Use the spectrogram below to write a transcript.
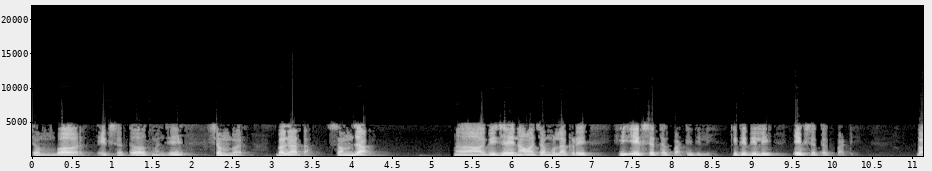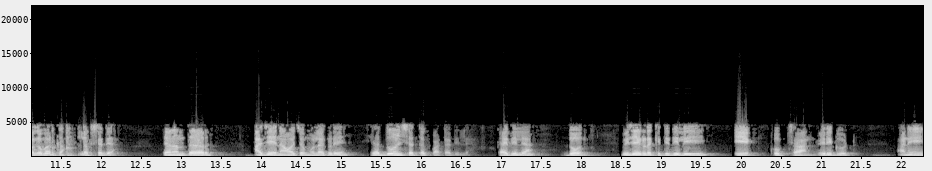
शंभर. एक शतक म्हणजे शंभर. बघा आता समजा विजय नावाच्या मुलाकडे ही एक शतक पाठी दिली. किती दिली? एक शतक पाठी. बघा बर का लक्ष द्या. त्यानंतर अजय नावाच्या मुलाकडे ह्या दोन शतक पाठा दिल्या. काय दिल्या? दोन. विजयकडे किती दिली? एक. खूप छान. व्हेरी गुड आणि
